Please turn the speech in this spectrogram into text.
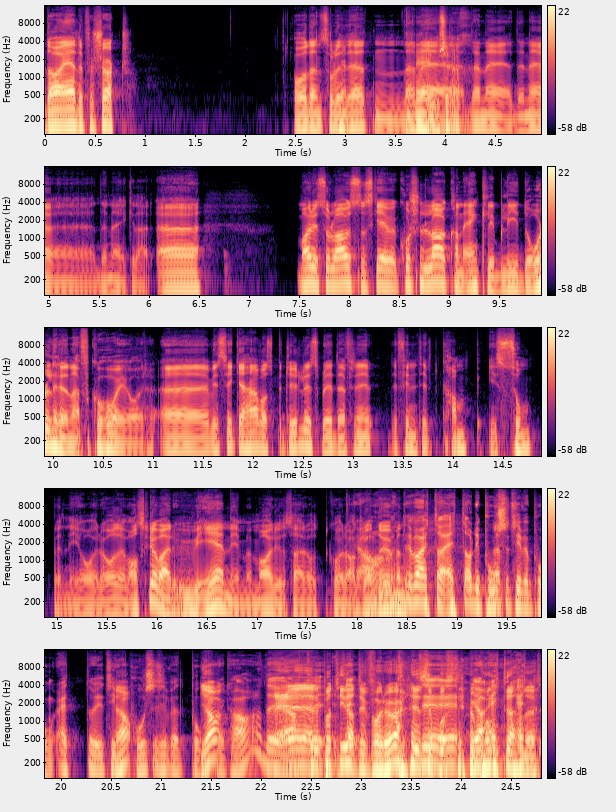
da er det for skjørt. Og den soliditeten, den Den er er, den er, den er, den er ikke der. Eh, Marius Olavsen skrev hvordan lag kan egentlig bli dårligere enn FKH i år. Eh, hvis vi ikke hever oss betydelig, så blir det definitivt kamp i sumpen i år. Og det er vanskelig å være uenig med Marius her og Ja, akkurat nå. men Men det var et av, et av de positive, punkt, et av de Ja. positive punktene Ja, jeg har. det er på tide at vi får høre disse det- positive ja, punktene. et,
